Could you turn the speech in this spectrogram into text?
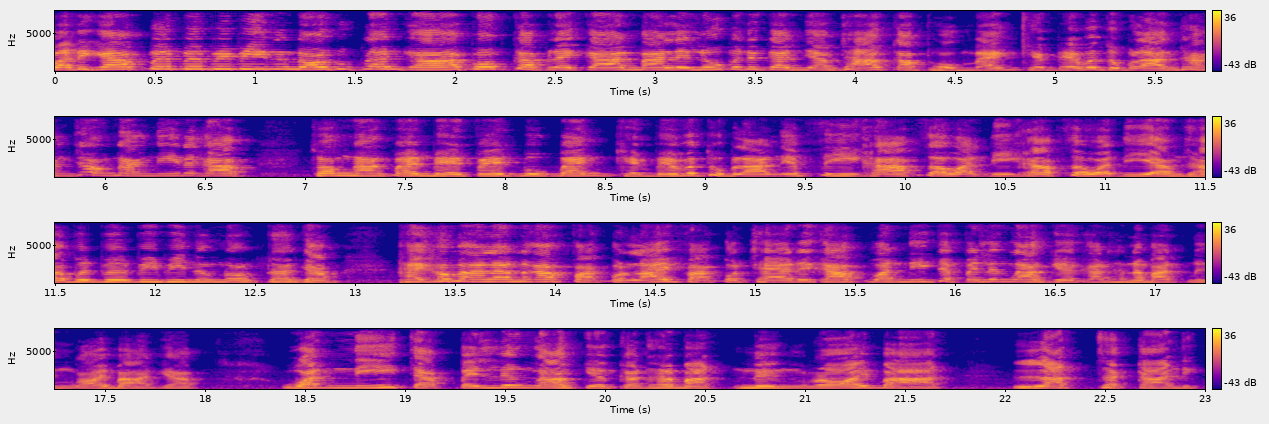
วัสดีครับเพื่อนเพื่อนพี่พี่น้องๆทุกท่านครับพบกับรายการมาเรียนรู้ไปด้วยกันยามเช้ากับผมแบงค์เข็มเพชรวัตถุโบราณทางช่องทางนี้นะครับช่องทางแฟนเพจ Facebook แบงค์เข็มเพชรวัตถุโบราณ FC ครับสวัสดีครับสวัสดียามเช้าเพื่อนเพื่อนพี่พี่น้องๆทุกท่านครับใครเข้ามาแล้วนะครับฝากกดไลค์ฝากกดแชร์ด้วยครับวันนี้จะเป็นเรื่องราวเกี่ยวกับธนบัตร100 บาทครับวันนี้จะเป็นเรื่องราวเกี่ยวกับธนบัตร100 บาท รัชกาลที่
